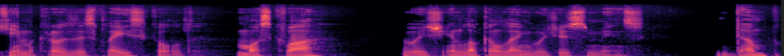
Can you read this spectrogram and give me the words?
Came across this place called Moskva, which in local languages means dump.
